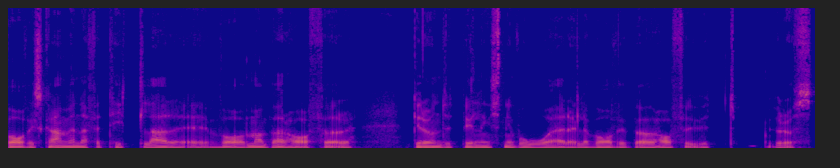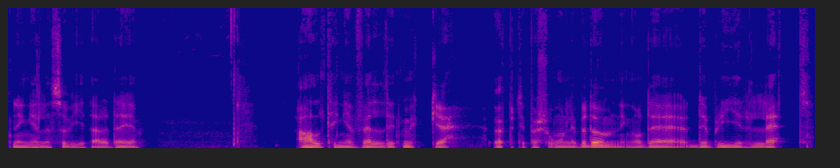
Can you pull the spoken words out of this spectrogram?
vad vi ska använda för titlar, eh, vad man bör ha för grundutbildningsnivåer eller vad vi bör ha för utrustning eller så vidare. Det är, allting är väldigt mycket upp till personlig bedömning och det, det blir lätt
